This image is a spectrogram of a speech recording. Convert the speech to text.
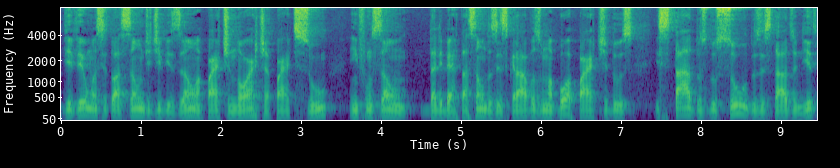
viveu uma situação de divisão, a parte norte, a parte sul, em função da libertação dos escravos, uma boa parte dos estados do sul dos Estados Unidos,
